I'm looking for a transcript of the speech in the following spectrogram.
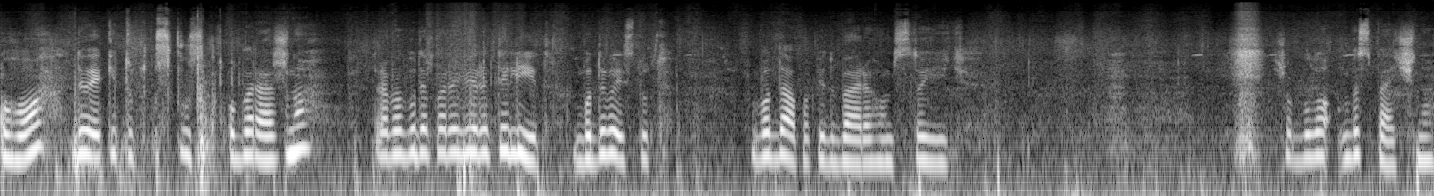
Ого, диви, який тут спуск обережно. Треба буде перевірити лід, бо дивись, тут вода попід берегом стоїть. Щоб було безпечно.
